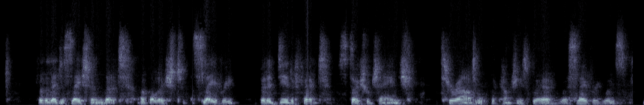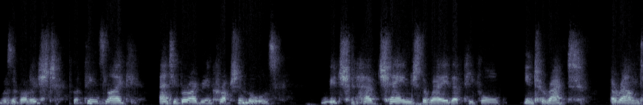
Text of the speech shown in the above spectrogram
for the legislation that abolished slavery, but it did affect social change throughout all the countries where, where slavery was, was abolished. But things like anti bribery and corruption laws, which have changed the way that people interact around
